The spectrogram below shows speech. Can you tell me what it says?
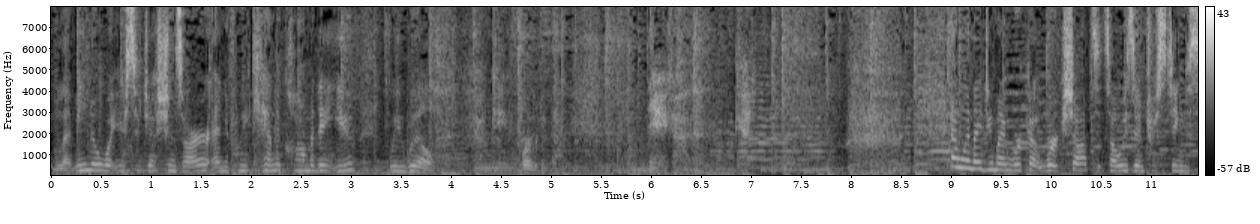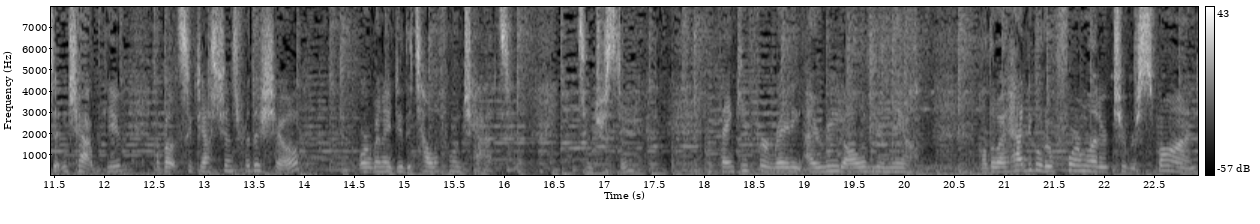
Let me know what your suggestions are, and if we can accommodate you, we will. Okay, forward and back. There you go. Good. And when I do my workout workshops, it's always interesting to sit and chat with you about suggestions for the show, or when I do the telephone chats. That's interesting. And thank you for writing. I read all of your mail. Although I had to go to a form letter to respond,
